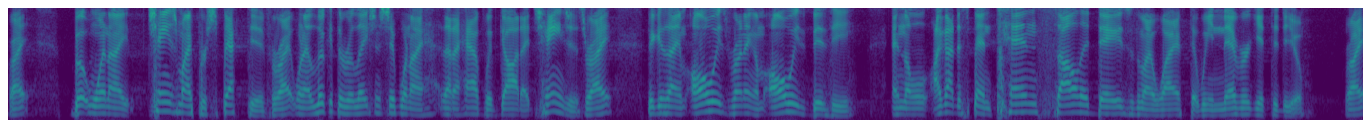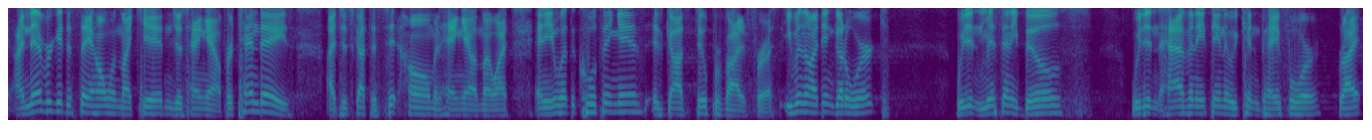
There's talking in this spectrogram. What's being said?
right? But when I change my perspective, right? When I look at the relationship when I, that I have with God, it changes, right? Because I am always running, I'm always busy, and the, I got to spend 10 solid days with my wife that we never get to do, right? I never get to stay home with my kid and just hang out. For 10 days, I just got to sit home and hang out with my wife. And you know what the cool thing is? Is God still provided for us. Even though I didn't go to work, we didn't miss any bills, we didn't have anything that we couldn't pay for, right?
